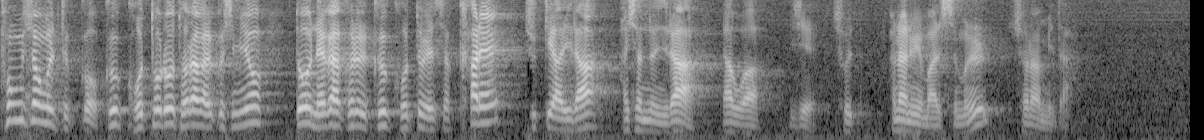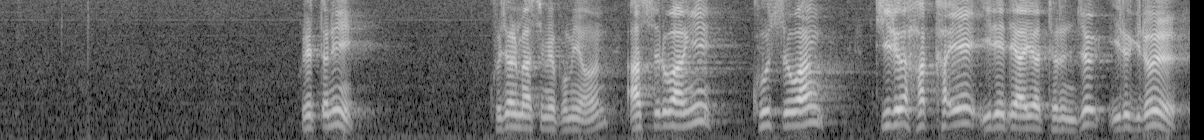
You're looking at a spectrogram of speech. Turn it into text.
풍성을 듣고 그 고토로 돌아갈 것이며 또 내가 그를 그 고토에서 칼에 죽게 하리라 하셨느니라 라고 이제 하나님의 말씀을 전합니다. 그랬더니 구절 말씀에 보면 아스루 왕이 구스 왕 디르하카의 일에 대하여 들은즉 이르기를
